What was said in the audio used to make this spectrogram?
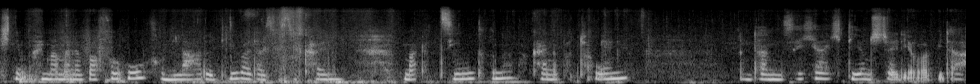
Ich nehme einmal meine Waffe hoch und lade die, weil da ist so kein Magazin drin, keine Patronen. Und dann sichere ich die und stelle die aber wieder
